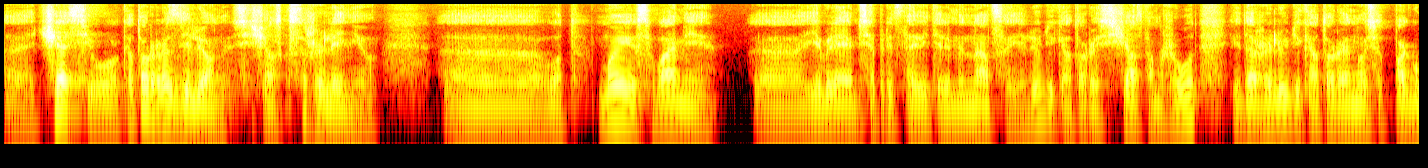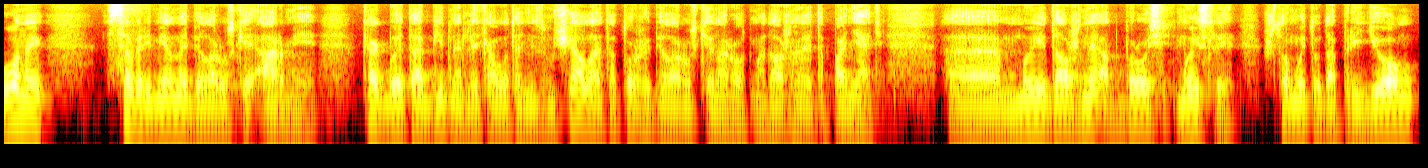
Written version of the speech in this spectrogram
э, часть его, который разделен сейчас, к сожалению. Э, вот мы с вами являемся представителями нации, люди, которые сейчас там живут, и даже люди, которые носят погоны современной белорусской армии. Как бы это обидно для кого-то не звучало, это тоже белорусский народ, мы должны это понять. Мы должны отбросить мысли, что мы туда придем,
